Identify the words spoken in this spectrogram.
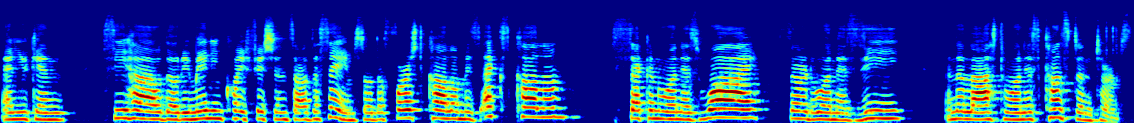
And you can see how the remaining coefficients are the same. So the first column is x column, second one is y, third one is z, and the last one is constant terms.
